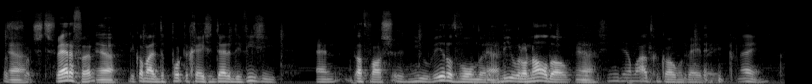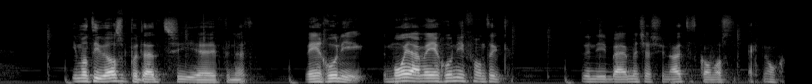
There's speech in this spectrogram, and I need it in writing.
was Ja. een soort zwerver. Ja, Die kwam uit de Portugese derde divisie. En dat was een nieuw wereldwonder, een nieuwe Ronaldo. Dat is niet helemaal uitgekomen, BB. Nee. iemand die wel zijn potentie eh, heeft benut. Wayne Rooney. Het mooie aan Wayne Rooney vond ik, toen hij bij Manchester United kwam, was het echt nog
